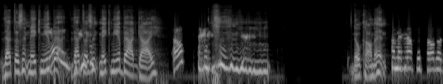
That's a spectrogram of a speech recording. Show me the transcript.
That doesn't make me a bad. That doesn't make me a bad guy. Oh, No comment. coming up with all the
